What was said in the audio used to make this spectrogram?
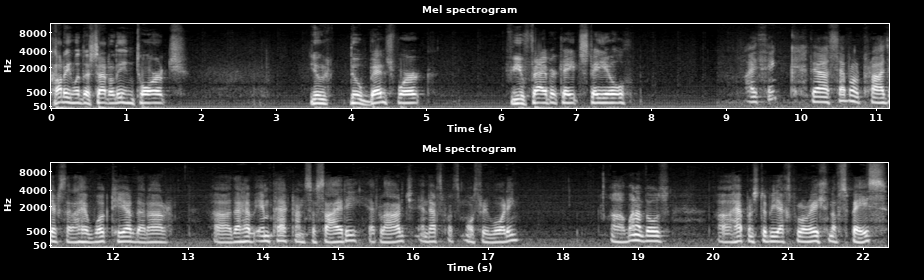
cutting with acetylene torch, you do bench work, you fabricate steel. I think there are several projects that I have worked here that are uh, that have impact on society at large, and that's what's most rewarding. Uh, one of those uh, happens to be exploration of space,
